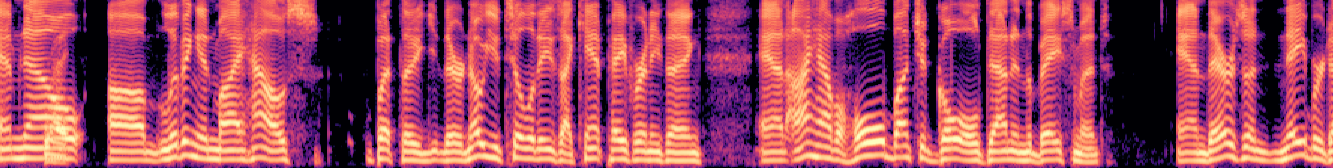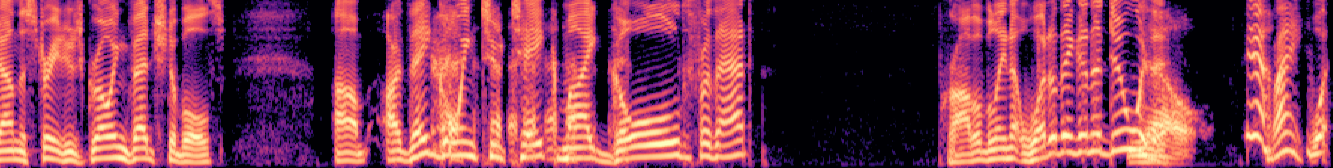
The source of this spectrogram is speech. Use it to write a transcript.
am now um, living in my house, but the, there are no utilities. I can't pay for anything. And I have a whole bunch of gold down in the basement. And there's a neighbor down the street who's growing vegetables. Um, are they going to take my gold for that? Probably not. What are they going to do with No. it? Yeah, Right. What?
